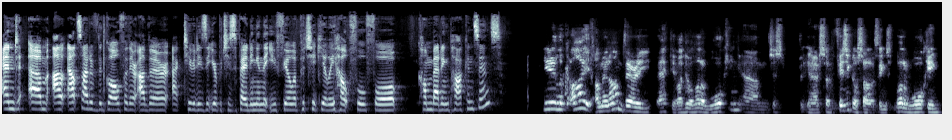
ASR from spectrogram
and um, outside of the golf, are there other activities that you're participating in that you feel are particularly helpful for combating Parkinson's? Yeah, look, I, I mean, I'm very active. I do a lot of walking, um, just you know, sort of physical side of things. A lot of walking,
